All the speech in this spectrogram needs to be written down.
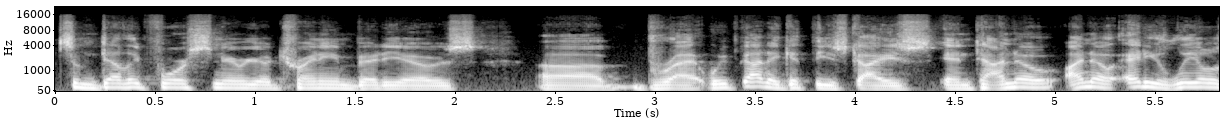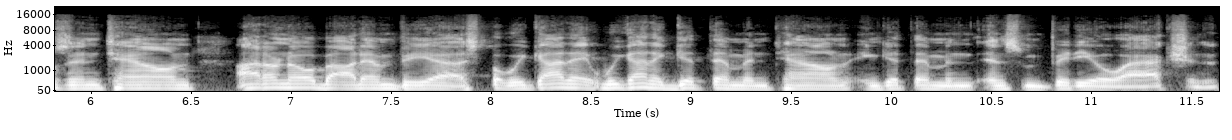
some deadly force scenario training videos uh, Brett, we've got to get these guys in town. I know, I know Eddie Leal's in town. I don't know about MVS, but we got to, we got to get them in town and get them in, in some video action.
